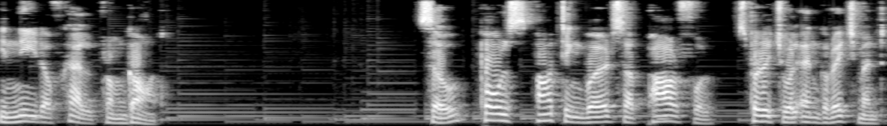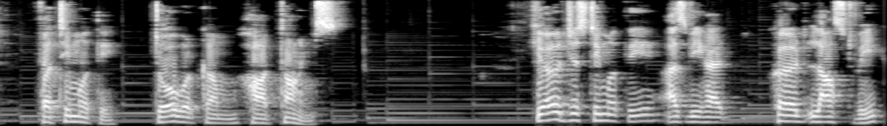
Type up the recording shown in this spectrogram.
in need of help from God. So, Paul's parting words are powerful spiritual encouragement for Timothy to overcome hard times. He urges Timothy, as we had heard last week,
